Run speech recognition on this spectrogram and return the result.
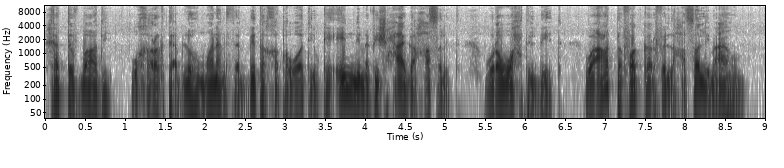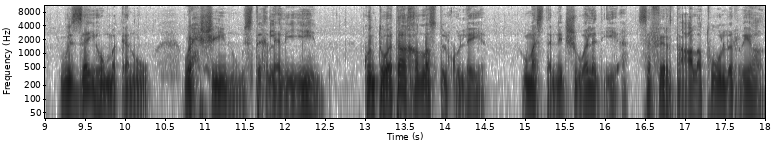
خدت في بعضي وخرجت قبلهم وأنا مثبتة خطواتي وكأن مفيش حاجة حصلت وروحت البيت وقعدت أفكر في اللي حصل لي معاهم وإزاي هم كانوا وحشين واستغلاليين. كنت وقتها خلصت الكلية وما استنيتش ولا دقيقة. سافرت على طول الرياض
